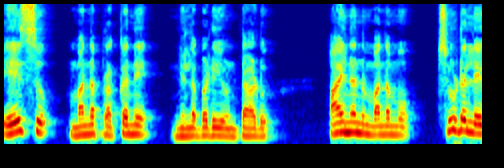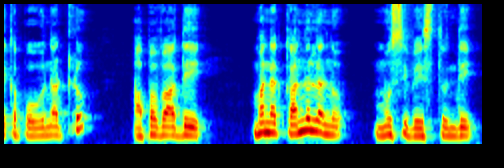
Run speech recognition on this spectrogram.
ఏసు మన ప్రక్కనే నిలబడి ఉంటాడు. ఆయనను మనము చూడలేకపోవునట్లు అపవాది మన కన్నులను మూసివేస్తుంది.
